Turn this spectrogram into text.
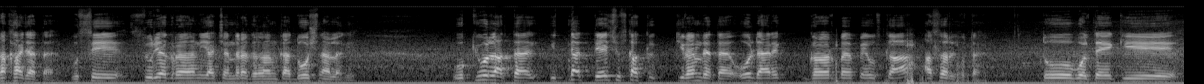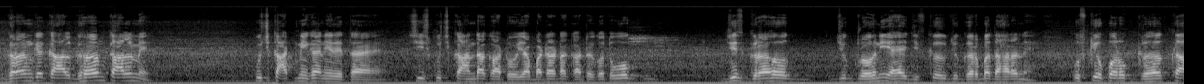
रखा जाता है। उससे सूर्य ग्रहण या चंद्र ग्रहण का दोष ना लगे। वो क्यों लगता है? इतना तेज उसका किरण रहता है वो डायरेक्ट ग्रहण पे, पे उसका असर होता है। तो बोलते हैं कि ग्रहण के काल ग्रहण काल में कुछ काटने का नहीं रहता है। चीज़ कुछ कांदा काटो या बटाटा काटो तो वो जिस ग्रह जो ग्रहणी है जिसका जो गर्भधारण है उसके ऊपर ग्रह का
